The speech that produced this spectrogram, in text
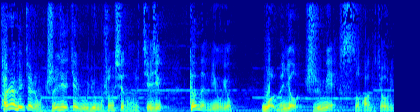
他认为这种直接进入永生系统的捷径根本没有用。我们要直面死亡的焦虑，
